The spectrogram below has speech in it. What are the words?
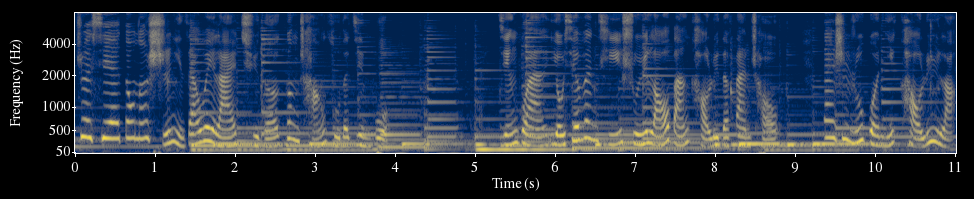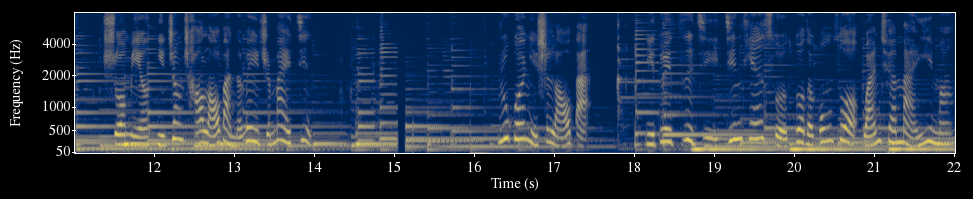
这些都能使你在未来取得更长足的进步。尽管有些问题属于老板考虑的范畴，但是如果你考虑了，说明你正朝老板的位置迈进。如果你是老板，你对自己今天所做的工作完全满意吗？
